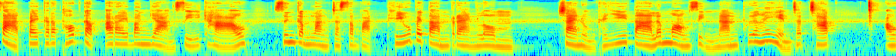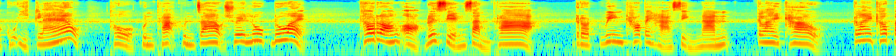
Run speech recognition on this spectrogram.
สาดไปกระทบกับอะไรบางอย่างสีขาว ซึ่งกำลังจะสะบัดพลิ้วไปตามแรงลม ชายหนุ่มขยี้ตาแล้วมองสิ่งนั้นเพื่อให้เห็นชัดๆ เอากูอีกแล้ว โถคุณพระคุณเจ้าช่วยลูกด้วย เขาร้องออกด้วยเสียงสั่นพร่ารถวิ่งเข้าไปหาสิ่งนั้น ใกล้เข้า ใกล้เข้าไป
